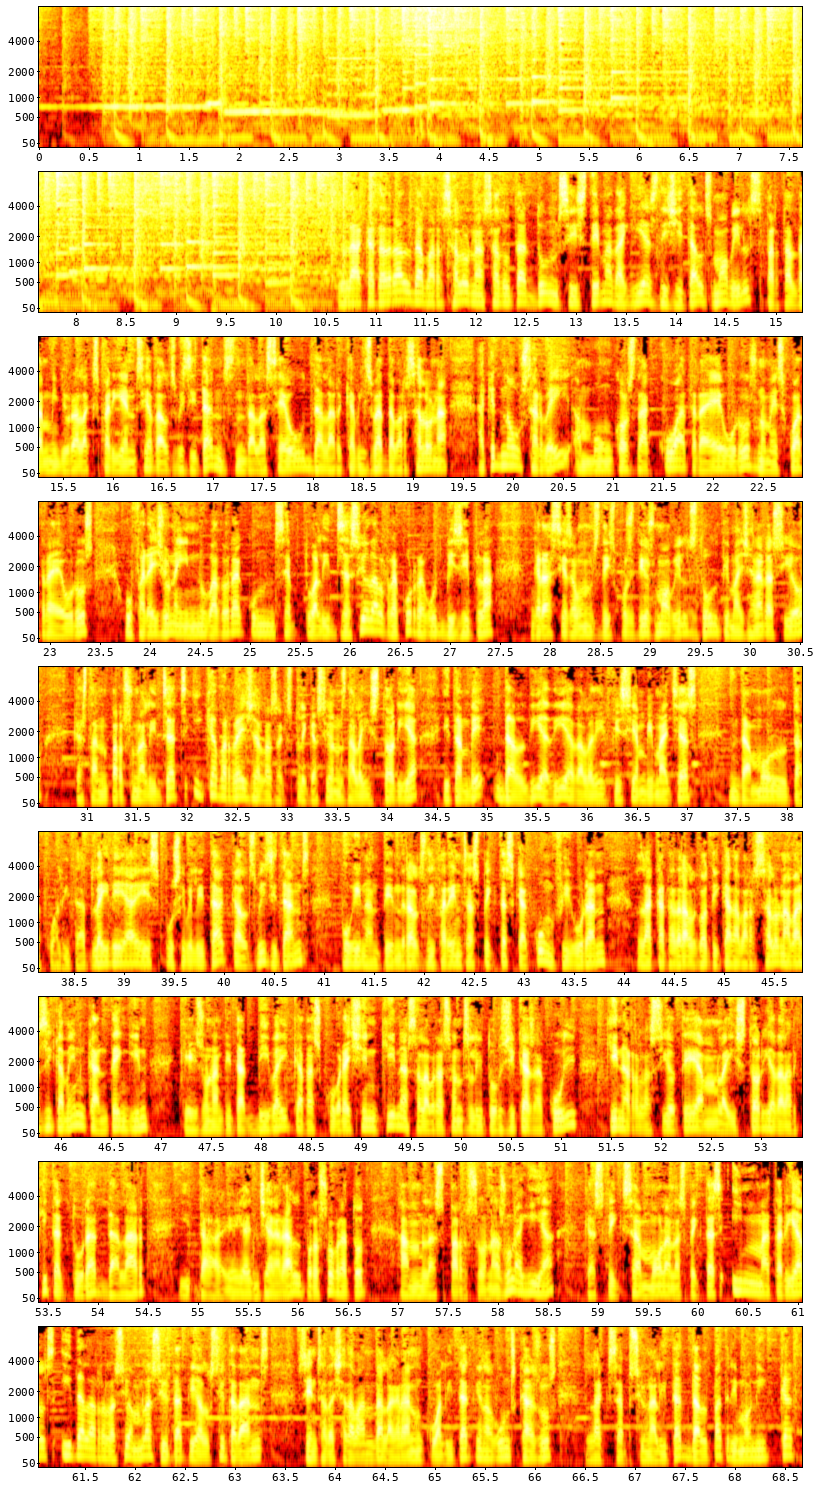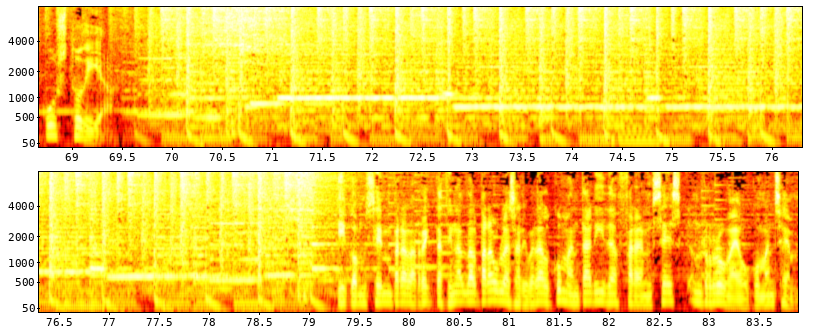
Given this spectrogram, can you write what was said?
La Catedral de Barcelona s'ha dotat d'un sistema de guies digitals mòbils per tal de millorar l'experiència dels visitants de la seu de l'Arcabisbat de Barcelona. Aquest nou servei, amb un cost de 4 euros, només 4 euros, ofereix una innovadora conceptualització del recorregut visible gràcies a uns dispositius mòbils d'última generació que estan personalitzats i que barreja les explicacions de la història i també del dia a dia de l'edifici amb imatges de molta qualitat. La idea és possibilitar que els visitants visitants puguin entendre els diferents aspectes que configuren la Catedral Gòtica de Barcelona, bàsicament que entenguin que és una entitat viva i que descobreixin quines celebracions litúrgiques acull, quina relació té amb la història de l'arquitectura, de l'art i, i en general, però sobretot amb les persones. Una guia que es fixa molt en aspectes immaterials i de la relació amb la ciutat i els ciutadans, sense deixar de banda la gran qualitat i, en alguns casos, l'excepcionalitat del patrimoni que custodia. I com sempre, a la recta final del Paraules arribarà el comentari de Francesc Romeu. Comencem.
